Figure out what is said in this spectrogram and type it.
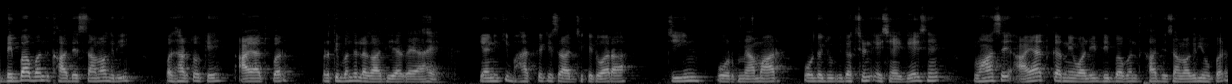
डिब्बाबंद खाद्य सामग्री पदार्थों के आयात पर प्रतिबंध लगा दिया गया है? यानी कि भारत के किस राज्य के द्वारा चीन और म्यांमार और जो दक्षिण एशियाई देश हैं, वहाँ से आयात करने वाली डिब्बाबंद खाद्य सामग्रियों पर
